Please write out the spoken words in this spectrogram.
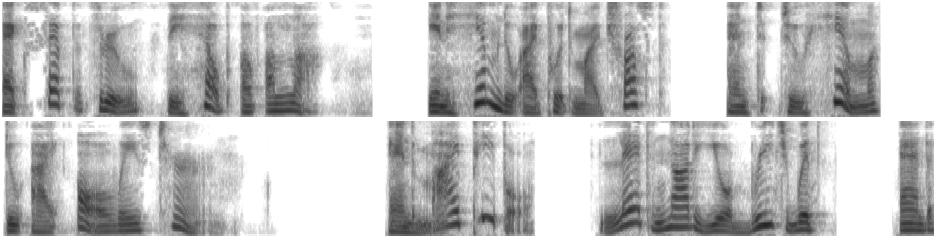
except through the help of Allah. In Him do I put my trust, and to Him do I always turn. And my people, let not your breach with and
